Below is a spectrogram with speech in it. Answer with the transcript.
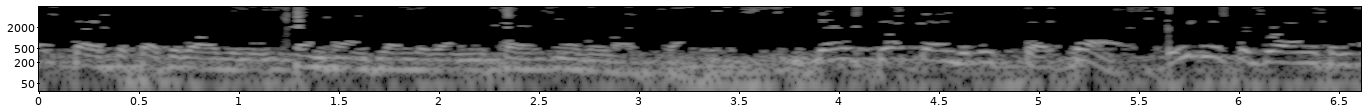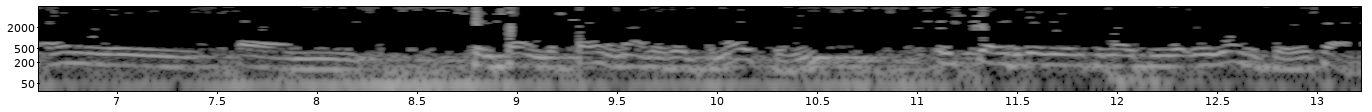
let's say for sake of argument, 10 times longer than the current normal lifespan, then it's just going to be stretched out. Even if the brain can only um, contain the same amount of information, it's going to be the information that we want to retain.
